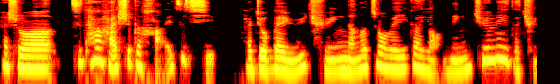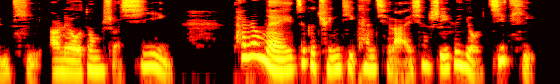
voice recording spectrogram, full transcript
他说：“自他还是个孩子起，他就被鱼群能够作为一个有凝聚力的群体而流动所吸引。他认为这个群体看起来像是一个有机体。”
